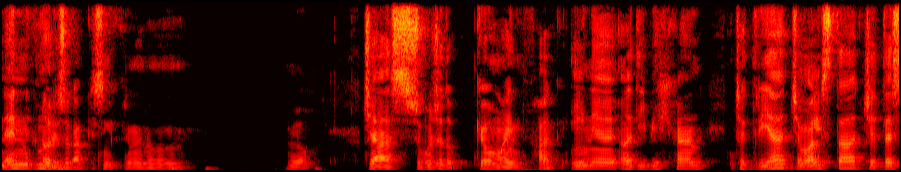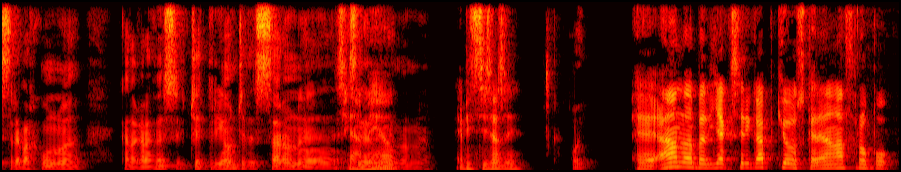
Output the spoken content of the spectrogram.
δεν γνωρίζω κάποιο συγκεκριμένο λόγο. Και ας σου πω και το πιο mindfuck είναι ότι υπήρχαν και τρία και μάλιστα και τέσσερα υπάρχουν καταγραφές και τριών και τεσσάρων ε, συνδεδεμένων. Ναι. Επιστήσασαι. Όχι. Ε, αν παιδιά ξέρει κάποιος, κανέναν άνθρωπο,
